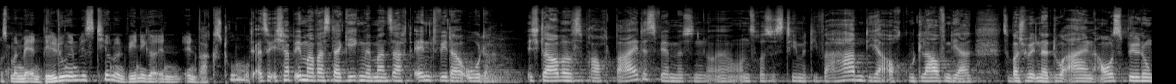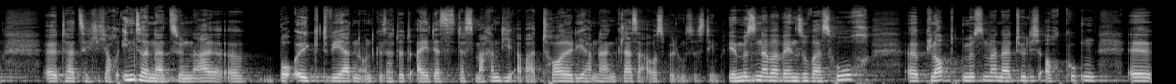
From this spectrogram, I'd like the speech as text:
Muss man mehr in Bildung investieren und weniger in, in Wachstum? Also ich habe immer was dagegen, wenn man sagt entweder oder. Ich glaube, es braucht beides. Wir müssen äh, unsere Systeme, die wir haben, die ja auch gut laufen, die ja zum Beispiel in der dualen Ausbildung äh, tatsächlich auch international äh, beäugt werden und gesagt wird, ey, das, das machen die aber toll, die haben da ein klasse Ausbildungssystem. Wir müssen aber, wenn sowas hoch äh, ploppt, müssen wir natürlich auch gucken, äh,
